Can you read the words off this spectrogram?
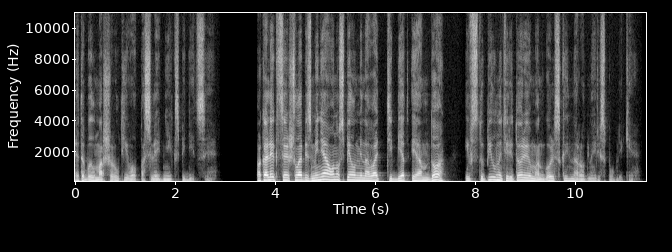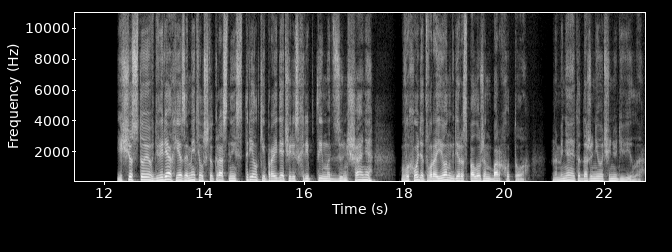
Это был маршрут его последней экспедиции. Пока лекция шла без меня, он успел миновать Тибет и Амдо и вступил на территорию Монгольской Народной Республики. Еще стоя в дверях, я заметил, что красные стрелки, пройдя через хребты Мадзюньшаня, выходят в район, где расположен Бархото. Но меня это даже не очень удивило.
